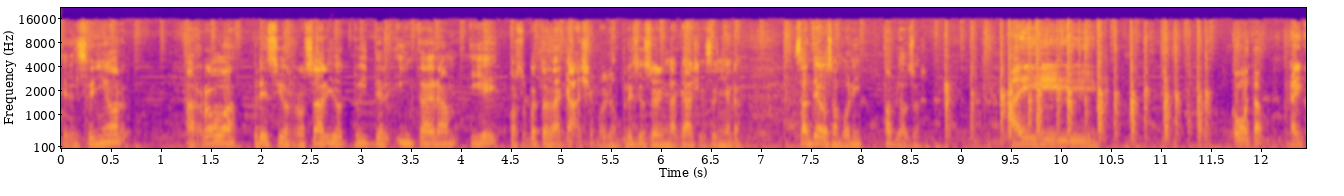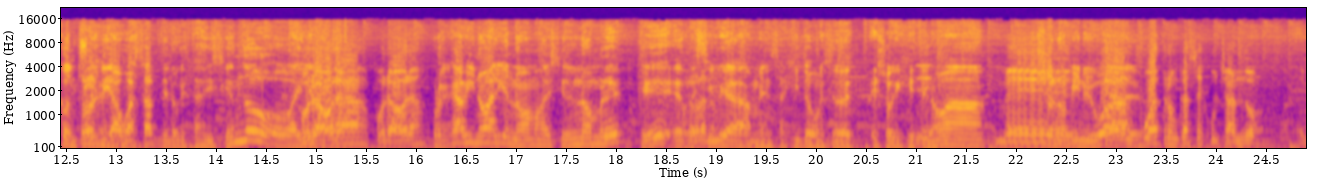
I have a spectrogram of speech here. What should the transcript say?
El señor arroba precios Rosario, Twitter, Instagram y por supuesto en la calle, porque los precios son en la calle, señora. Santiago Zamboni, aplausos. ¿Hay, ¿Cómo están? ¿Hay control Excelente. vía WhatsApp de lo que estás diciendo? O hay Por libertad? ahora, por ahora. Porque acá vino alguien, no vamos a decir el nombre, que eh, Por recibía mensajito como diciendo eso que dijiste eh, no va, me yo no opino Quedaron igual. cuatro en casa escuchando. Eh,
